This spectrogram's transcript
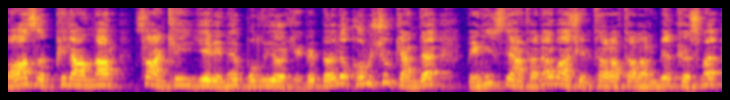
bazı planlar sanki yerini buluyor gibi. Böyle konuşurken de beni izleyen Fenerbahçeli taraftarların bir kısmı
